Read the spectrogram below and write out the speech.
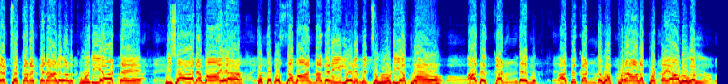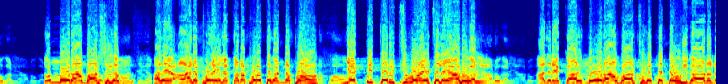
ലക്ഷക്കണക്കിന് ആളുകൾ കൂരിയാട്ടെ വിശാലമായ കുത്തുബുസമാൻ നഗരിയിൽ ഒരുമിച്ച് കൂടിയപ്പോ അത് കണ്ട് അത് കണ്ട് വപ്രാളപ്പെട്ട ആളുകൾ. തൊണ്ണൂറാം വാർഷികം അതെ ആലപ്പുഴയിലെ കടപ്പുറത്ത് കണ്ടപ്പോ ഞെട്ടിത്തെറിച്ചു പോയ ചില ആളുകൾ. അതിനേക്കാൾ നൂറാം വാർഷികത്തിന്റെ ഉദ്ഘാടന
